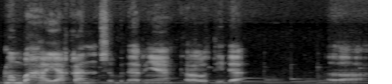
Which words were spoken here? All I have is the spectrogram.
membahayakan sebenarnya kalau tidak uh,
